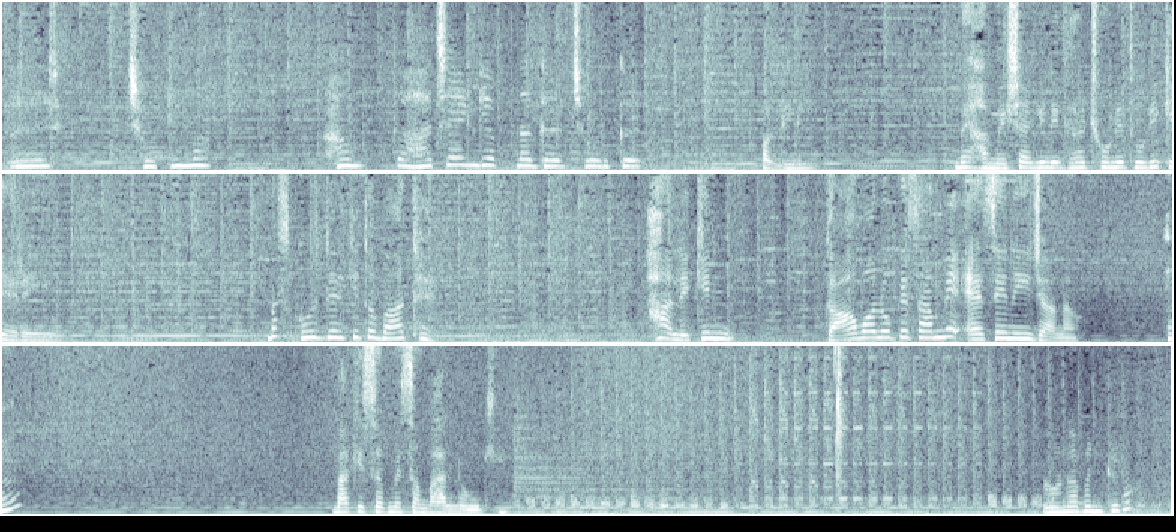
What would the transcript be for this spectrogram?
पर छोटी माँ हम कहा जाएँगे अपना घर छोड़कर? पगली मैं हमेशा के लिए घर छोड़ने थोड़ी कह रही हूँ। बस कुछ देर की तो बात है। हाँ लेकिन गाँव वालों के सामने ऐसे नहीं जाना। हम्म? बाकी सब मैं संभाल लूँगी। रोना बंद करो।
